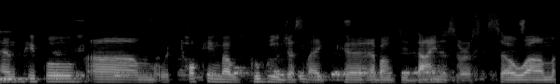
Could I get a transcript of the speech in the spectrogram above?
and people um, were talking about google just like uh, about the dinosaurs. So um,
